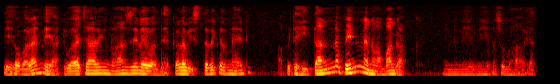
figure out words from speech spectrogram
ඒ බලන්නේ අටුවාචාරීන් වහන්සේලා දැකල විස්තර කරන හැටි අපිට හිතන්න පෙන්නනවා මගක් මෙහෙම ස්වභාවයක්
